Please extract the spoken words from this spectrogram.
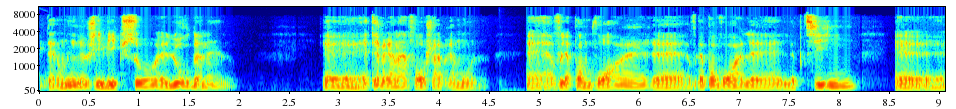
interné, là. J'ai vécu ça euh, lourdement, là. Euh, elle était vraiment fâchée après moi, là. Elle voulait pas me voir, elle voulait pas voir le, le petit. Euh,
